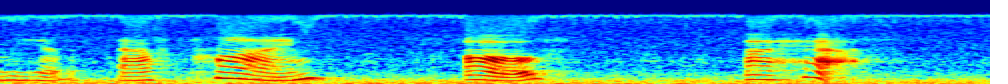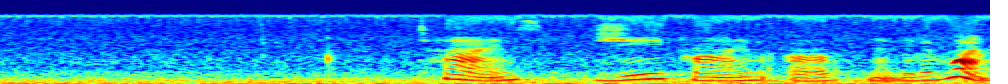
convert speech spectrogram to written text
We have f prime of a half times g prime of negative 1.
